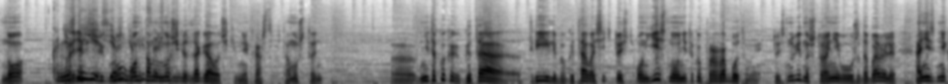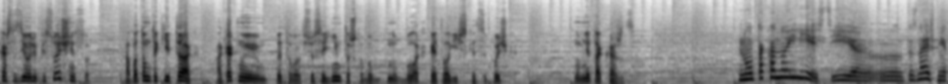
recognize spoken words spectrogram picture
но Конечно, пройдя есть. всю игру, он там немножечко для галочки, мне кажется, потому что Э, не такой, как в GTA 3, либо в GTA Vice City. То есть он есть, но он не такой проработанный. То есть, ну, видно, что они его уже добавили. Они, мне кажется, сделали песочницу, а потом такие, так, а как мы этого все соединим-то, чтобы ну, была какая-то логическая цепочка? Ну, мне так кажется. Ну, так оно и есть. И э, ты знаешь, мне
